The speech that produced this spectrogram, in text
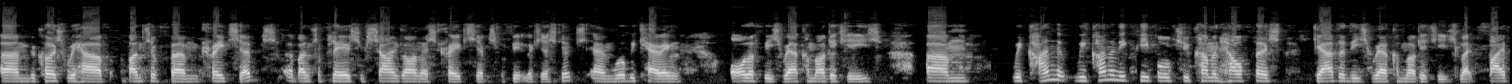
Um, because we have a bunch of um, trade ships, a bunch of players who've signed on as trade ships for fleet logistics, and we'll be carrying all of these rare commodities. Um, we kind of we kind of need people to come and help us gather these rare commodities, like five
